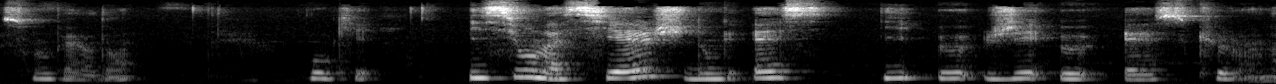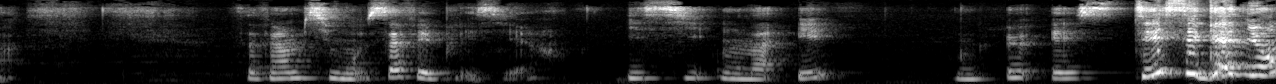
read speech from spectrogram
sont perdants. Ok. Ici on a siège, donc S-I-E-G-E-S que l'on a. Ça fait un petit mot, ça fait plaisir. Ici on a E, donc E-S-T, c'est gagnant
